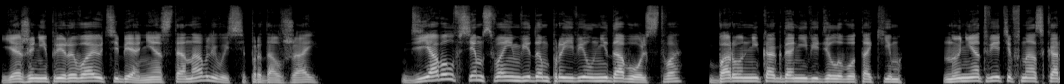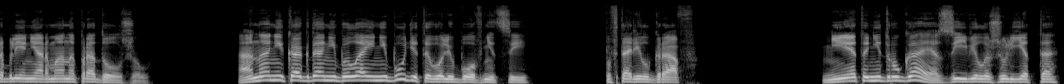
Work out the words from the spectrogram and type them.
«Я же не прерываю тебя, не останавливайся, продолжай». Дьявол всем своим видом проявил недовольство, барон никогда не видел его таким, но не ответив на оскорбление Армана, продолжил. «Она никогда не была и не будет его любовницей», — повторил граф. «Ни это, ни другая», — заявила Жульетта.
